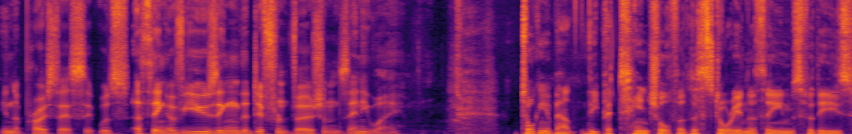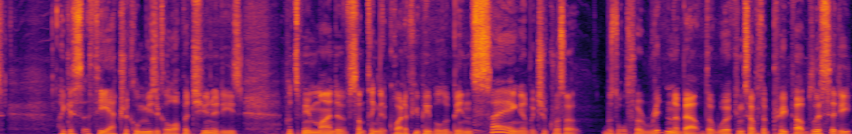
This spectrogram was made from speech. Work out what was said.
in the process it was a thing of using the different versions anyway talking about the potential for the story and the themes for these, I guess, theatrical musical opportunities, puts me in mind of something that quite a few people have been saying, and which, of course, was also written about the work in some of the pre publicity,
